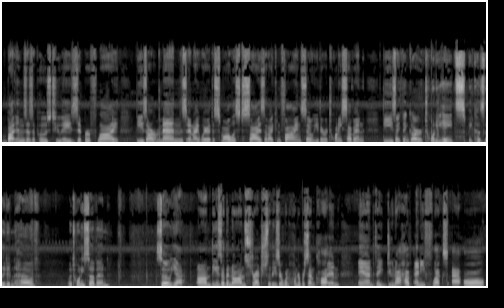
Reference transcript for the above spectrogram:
buttons as opposed to a zipper fly. These are men's, and I wear the smallest size that I can find, so either a 27. These, I think, are 28s because they didn't have a 27. So, yeah. Um, these are the non-stretch, so these are 100% cotton, and they do not have any flex at all,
